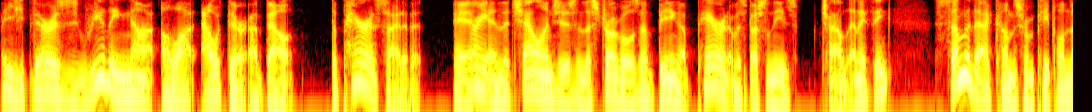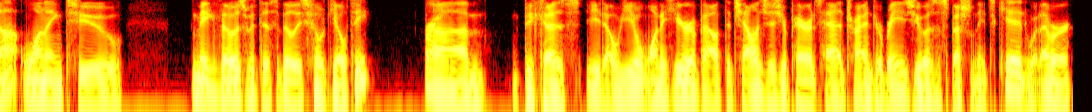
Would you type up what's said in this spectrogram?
there is really not a lot out there about the parent side of it and, Right. and the challenges and the struggles of being a parent of a special needs child. And I think some of that comes from people not wanting to make those with disabilities feel guilty. Right. Um, because, you know, you don't want to hear about the challenges your parents had trying to raise you as a special needs kid, whatever.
